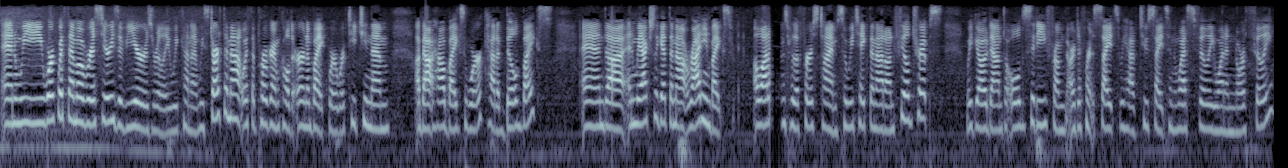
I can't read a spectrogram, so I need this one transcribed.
and we work with them over a series of years really we kind of we start them out with a program called earn a bike where we're teaching them about how bikes work how to build bikes and uh, and we actually get them out riding bikes a lot of times for the first time so we take them out on field trips we go down to old city from our different sites we have two sites in west philly one in north philly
